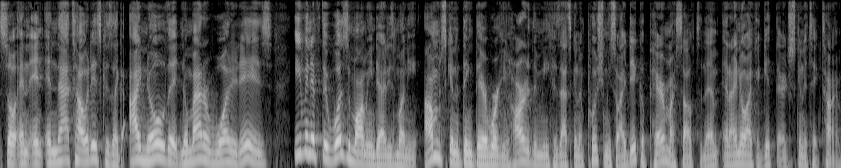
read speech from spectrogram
So and and, and that's how it is because like I know that no matter what it is, even if there was a mommy and daddy's money, I'm just gonna think they're working harder than me because that's gonna push me. So I did compare myself to them, and I know I could get there. It's just gonna take time.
